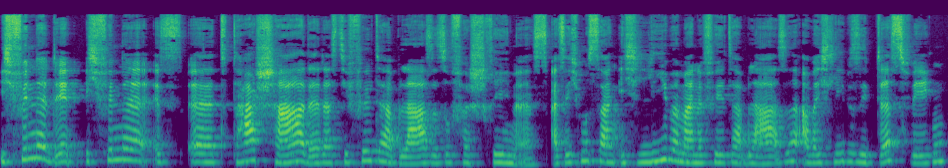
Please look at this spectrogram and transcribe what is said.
Ich finde, den, ich finde es äh, total schade, dass die Filterblase so verschrien ist. Also ich muss sagen, ich liebe meine Filterblase, aber ich liebe sie deswegen,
